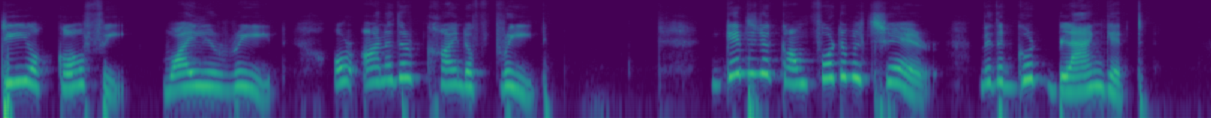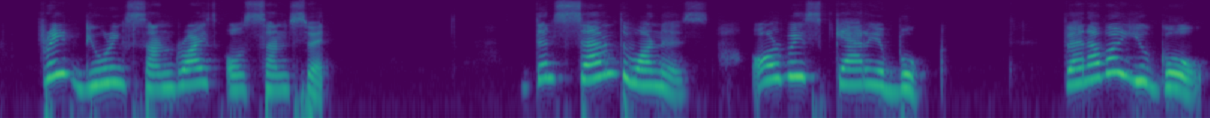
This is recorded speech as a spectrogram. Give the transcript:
tea or coffee while you read, or another kind of treat. Get in a comfortable chair with a good blanket. Read during sunrise or sunset. Then, seventh one is always carry a book. Whenever you go,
